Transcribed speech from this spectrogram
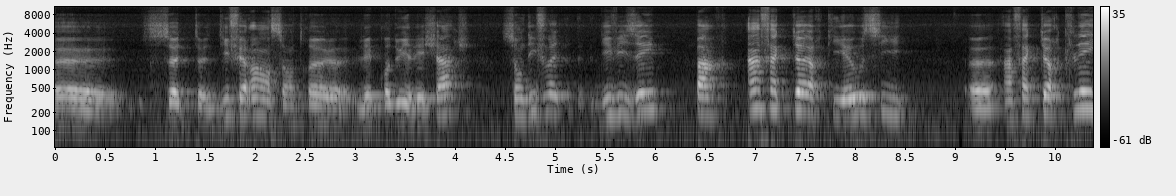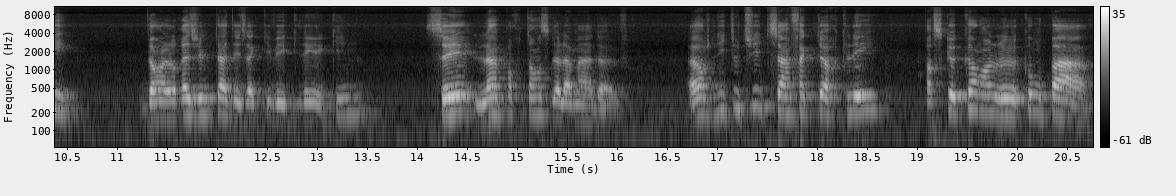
euh, cette différence entre les produits et les charges sont divisées par un facteur qui est aussi un facteur clé dans le résultat des activités équines, c'est l'importance de la main-d'œuvre. Alors je dis tout de suite, c'est un facteur clé parce que quand on le compare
